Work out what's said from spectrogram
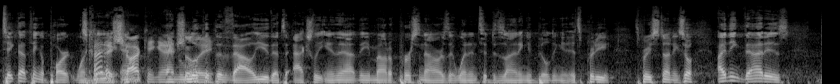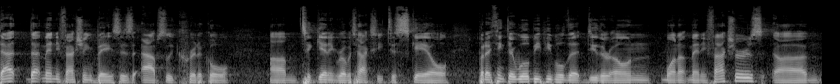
take that thing apart one it's day, kind of shocking, and, actually. and look at the value that's actually in that, the amount of person hours that went into designing and building it. It's pretty, it's pretty stunning. So I think that is that that manufacturing base is absolutely critical um, to getting Robotaxi to scale but I think there will be people that do their own one-up manufacturers. Um,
